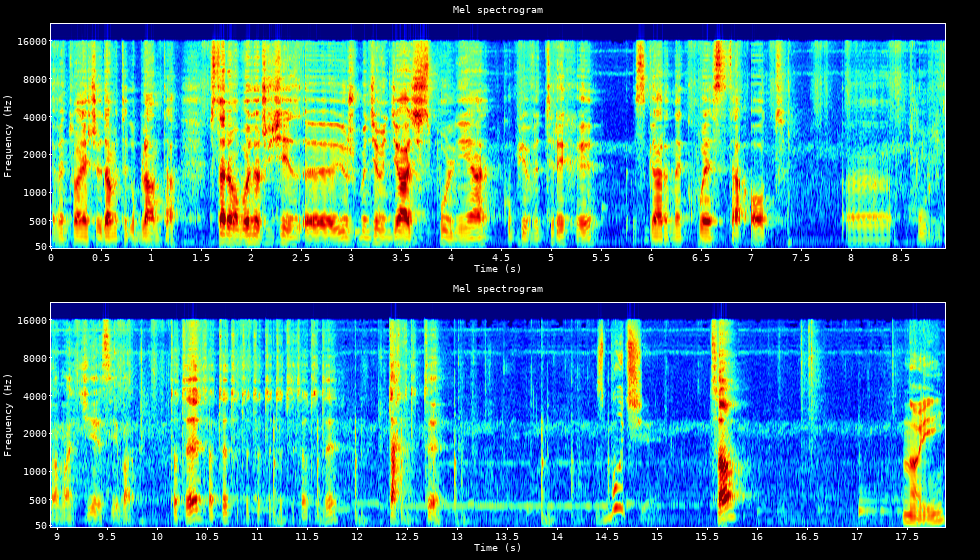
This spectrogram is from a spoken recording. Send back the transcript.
ewentualnie jeszcze damy tego blanta. W starym obozie oczywiście e, już będziemy działać wspólnie. Ja kupię wytrychy, zgarnę questa od... E, kurwa mać, gdzie jest jeba... To ty? To ty? To ty? To ty? To ty? To ty? To ty? Tak, to ty. Zbudź się. Co? No i?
